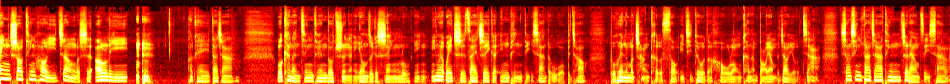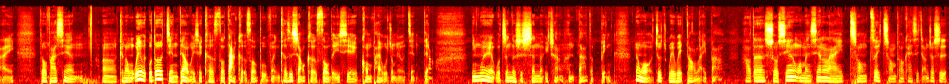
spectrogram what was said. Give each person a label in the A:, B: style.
A: 欢迎收听后遗症，我是欧丽。OK，大家，我可能今天都只能用这个声音录音，因为维持在这个音频底下的我比较不会那么常咳嗽，以及对我的喉咙可能保养比较有加。相信大家听这两集下来，都发现，嗯、可能我有我都有剪掉我一些咳嗽大咳嗽部分，可是小咳嗽的一些空拍我就没有剪掉。因为我真的是生了一场很大的病，让我就娓娓道来吧。好的，首先我们先来从最从头开始讲，就是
